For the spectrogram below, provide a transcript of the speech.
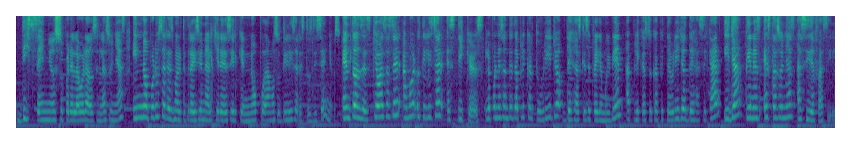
diseños súper elaborados en las uñas y no por usar esmalte tradicional quiere decir que no podamos utilizar estos diseños. Entonces, ¿qué vas a hacer, amor? Utilizar stickers. Lo pones antes de aplicar tu brillo, dejas que se pegue muy bien, aplicas tu capita de brillo, dejas secar y ya tienes estas uñas así de fácil.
